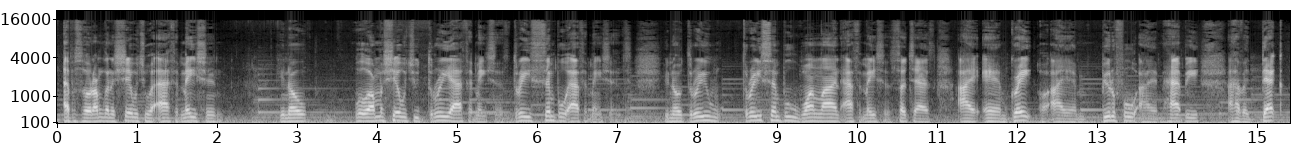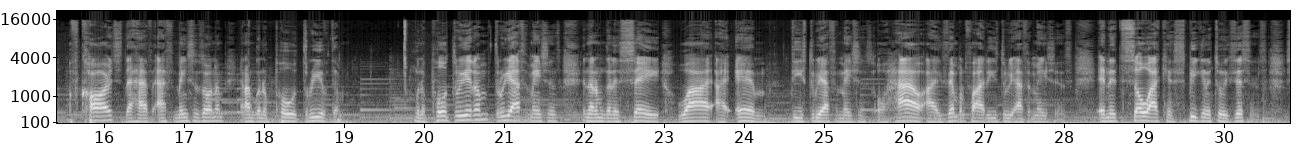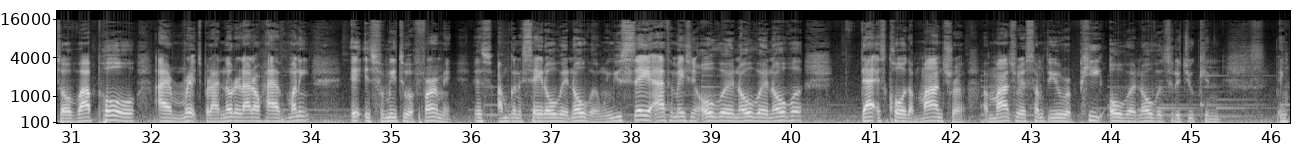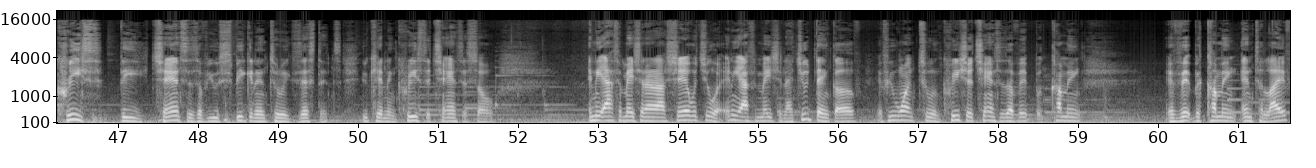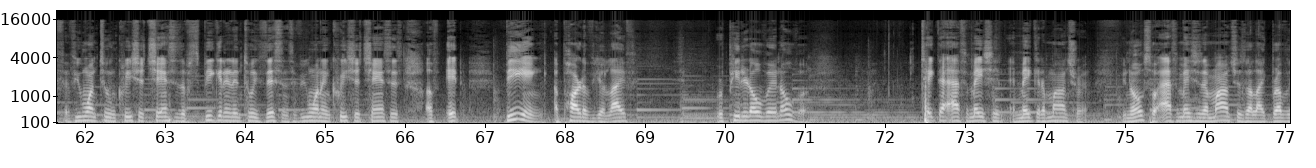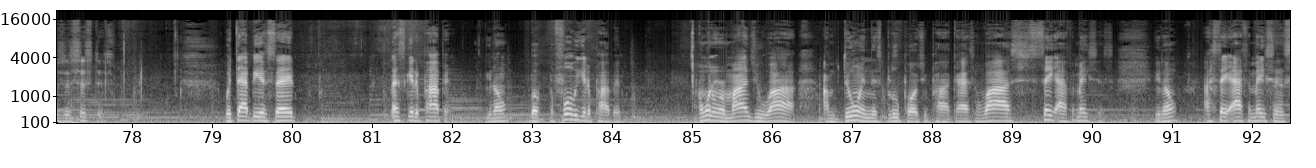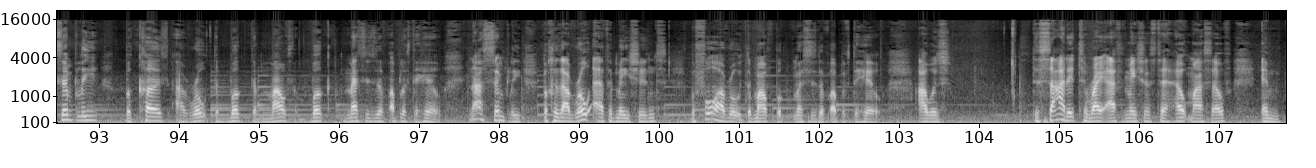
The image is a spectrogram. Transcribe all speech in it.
episode, I'm going to share with you an affirmation, you know, well, I'm gonna share with you three affirmations, three simple affirmations. You know, three three simple one-line affirmations such as I am great or I am beautiful, I am happy. I have a deck of cards that have affirmations on them and I'm to pull 3 of them. I'm to pull 3 of them, 3 affirmations, and then I'm to say why I am these three affirmations or how I exemplify these three affirmations. And it's so I can speak it into existence. So if I pull, I am rich, but I know that I don't have money, it is for me to affirm it. It's, I'm to say it over and over. When you say affirmation over and over and over, that is called a mantra. A mantra is something you repeat over and over so that you can increase the chances of you speaking into existence. You can increase the chances. So, any affirmation that I share with you, or any affirmation that you think of, if you want to increase your chances of it becoming if it becoming into life, if you want to increase your chances of speaking it into existence, if you want to increase your chances of it being a part of your life, repeat it over and over. Take that affirmation and make it a mantra. You know, so affirmations and mantras are like brothers and sisters. With that being said, let's get it popping, you know. But before we get it popping, I want to remind you why I'm doing this Blue Poetry podcast and why I say affirmations. You know, I say affirmations simply because I wrote the book, the Mouth Book Messages of Uplift to Heal. Not simply because I wrote affirmations before I wrote the Mouth Book Messages of Uplift to Heal. I was decided to write affirmations to help myself and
